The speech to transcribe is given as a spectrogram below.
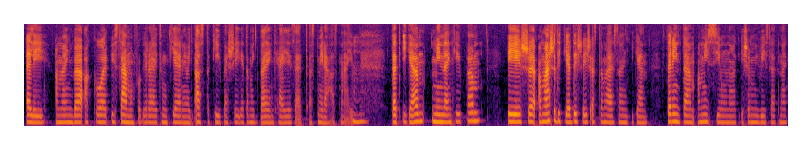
elé a mennybe, akkor ő számon fogja rajtunk kérni, hogy azt a képességet, amit belénk helyezett, azt mire használjuk. Uh-huh. Tehát igen, mindenképpen. És a második kérdésre is ezt a válaszolni, hogy igen, szerintem a missziónak és a művészetnek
